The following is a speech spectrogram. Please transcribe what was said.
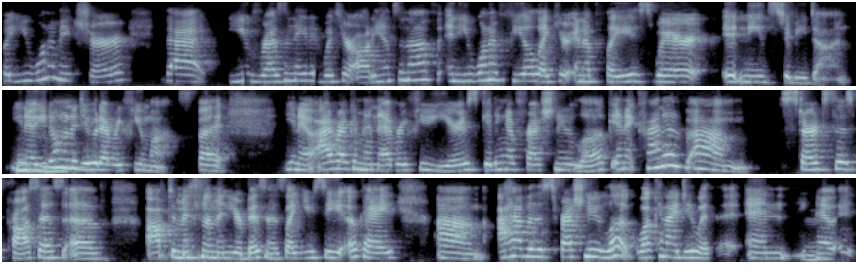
but you want to make sure that you've resonated with your audience enough and you want to feel like you're in a place where it needs to be done you know mm-hmm. you don't mm-hmm. want to do it every few months but you know, I recommend every few years getting a fresh new look, and it kind of um, starts this process of optimism in your business. Like you see, okay, um, I have this fresh new look. What can I do with it? And you know, it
